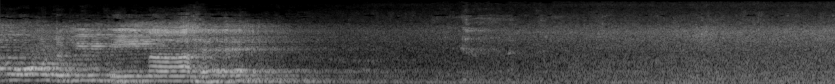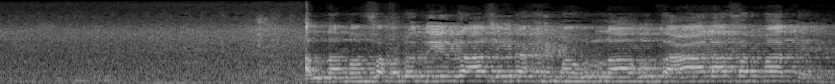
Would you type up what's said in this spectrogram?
घूट भी पीना है। अल्लाह फखरुद्दीन राज़ी रहमहुल्लाह ताला फरमाते हैं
